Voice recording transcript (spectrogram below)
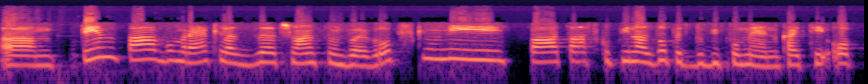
Um, potem pa bom rekla, z članstvom v Evropski uniji pa ta skupina zopet dobi pomen, kajti ob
